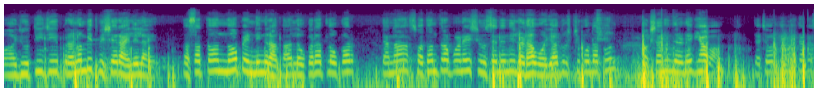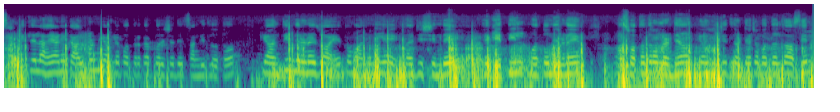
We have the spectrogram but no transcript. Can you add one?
युती जी प्रलंबित विषय राहिलेला आहे तसा तो न पेंडिंग राहता लवकरात लवकर त्यांना स्वतंत्रपणे शिवसेनेने लढावं या दृष्टिकोनातून पक्षाने निर्णय घ्यावा. त्याच्यावरती मी त्यांना सांगितलेलं आहे आणि काल पण मी आपल्या पत्रकार परिषदेत सांगितलं होतं की अंतिम निर्णय जो आहे तो माननीय एकनाथजी शिंदे हे घेतील. मग तो निर्णय स्वतंत्र लढण्या किंवा युतीत लढण्याच्या बद्दलचा असेल.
